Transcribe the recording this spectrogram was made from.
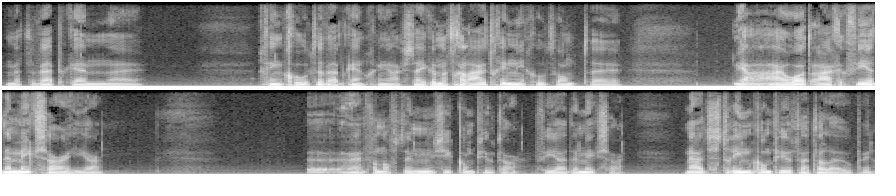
met de webcam ging goed. De webcam ging uitstekend. Maar het geluid ging niet goed. Want ja, hij hoort eigenlijk via de mixer hier. Uh, vanaf de muziekcomputer, via de mixer, naar de streamcomputer te lopen.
